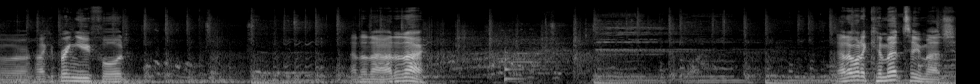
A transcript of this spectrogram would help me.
Or I could bring you forward. I don't know, I don't know. I don't want to commit too much.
